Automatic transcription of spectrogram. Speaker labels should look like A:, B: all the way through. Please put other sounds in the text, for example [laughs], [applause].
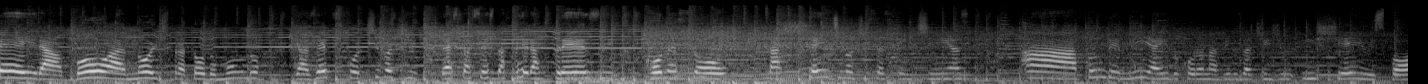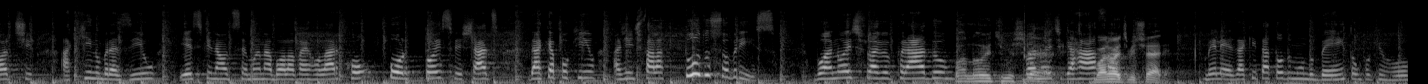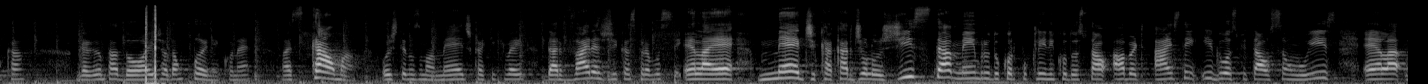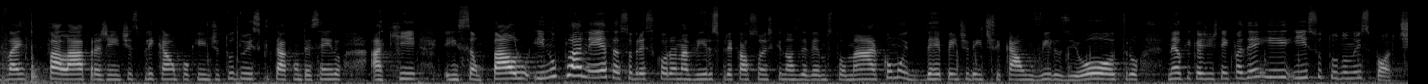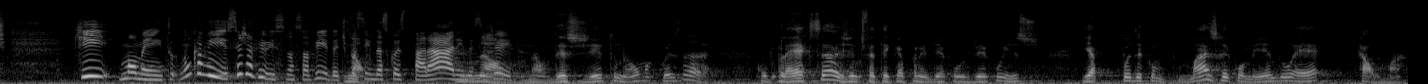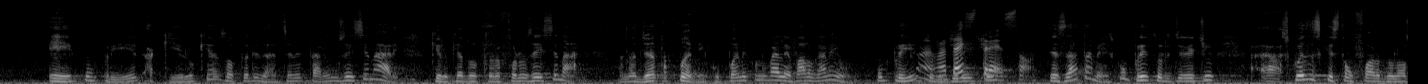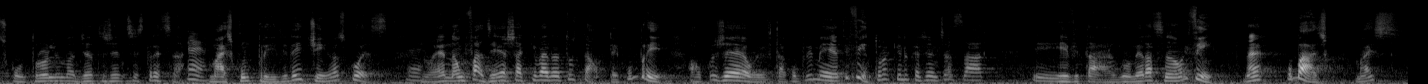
A: sexta-feira. Boa noite para todo mundo. Gazeta Esportiva de, desta sexta-feira 13 começou. Tá cheio de notícias quentinhas. A pandemia aí do coronavírus atingiu em cheio o esporte aqui no Brasil e esse final de semana a bola vai rolar com portões fechados. Daqui a pouquinho a gente fala tudo sobre isso. Boa noite, Flávio Prado.
B: Boa noite, Michele.
A: Boa noite, Garrafa.
C: Boa noite, Michele.
A: Beleza, aqui tá todo mundo bem, tô um pouquinho rouca garganta dói, já dá um pânico, né? Mas calma, hoje temos uma médica aqui que vai dar várias dicas para você. Ela é médica cardiologista, membro do corpo clínico do Hospital Albert Einstein e do Hospital São Luís. Ela vai falar para a gente, explicar um pouquinho de tudo isso que está acontecendo aqui em São Paulo e no planeta sobre esse coronavírus, precauções que nós devemos tomar, como de repente identificar um vírus e outro, né? O que, que a gente tem que fazer e, e isso tudo no esporte. Que momento. Nunca vi isso. Você já viu isso na sua vida? Tipo
B: não.
A: assim, das coisas pararem desse
B: não,
A: jeito?
B: Não, desse jeito não. Uma coisa complexa. A gente vai ter que aprender a conviver com isso. E a coisa que eu mais recomendo é calma e cumprir aquilo que as autoridades sanitárias nos ensinarem, aquilo que a doutora for nos ensinar. Mas não adianta pânico. O pânico não vai levar a lugar nenhum. Cumprir ah, tudo vai direitinho.
A: Vai dar estresse só.
B: Exatamente. Cumprir tudo direitinho. As coisas que estão fora do nosso controle, não adianta a gente se estressar. É. Mas cumprir direitinho as coisas. É. Não é não fazer e achar que vai dar tudo. Não, tem que cumprir. Álcool gel, evitar comprimento, enfim, tudo aquilo que a gente já sabe. E evitar aglomeração, enfim, né? O básico. Mas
